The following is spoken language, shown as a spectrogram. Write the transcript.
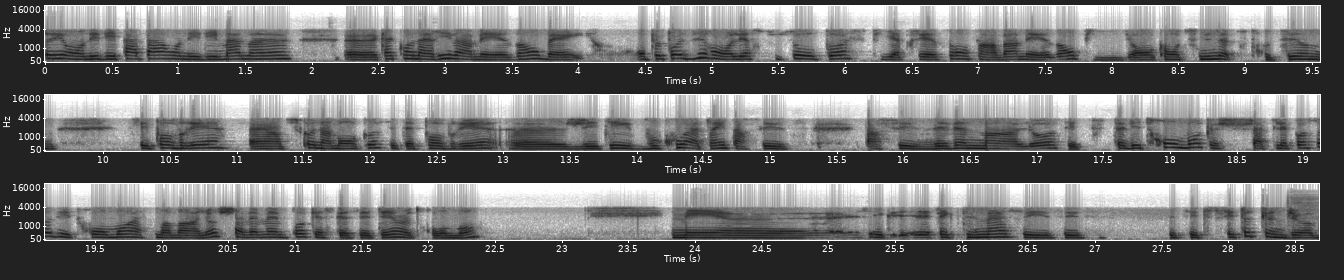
tu sais, on est des papas, on est des mamans. quand on arrive à la maison, ben on peut pas dire on laisse tout ça au poste, puis après ça, on s'en va à la maison, puis on continue notre petite routine c'est pas vrai. Euh, en tout cas, dans mon cas, c'était pas vrai. Euh, j'ai été beaucoup atteint par ces par ces événements-là. C'était des traumas que je n'appelais pas ça des traumas à ce moment-là. Je savais même pas qu'est-ce que c'était un trauma. Mais euh, effectivement, c'est tout qu'un job.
